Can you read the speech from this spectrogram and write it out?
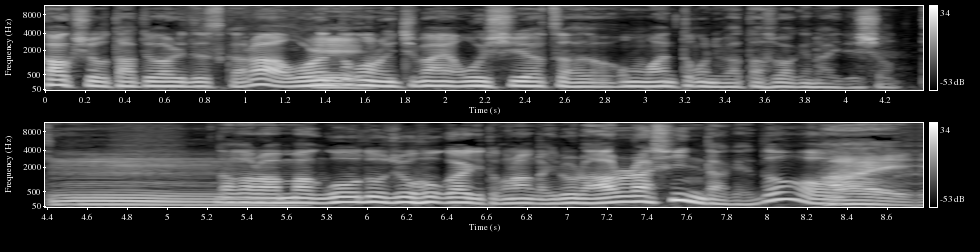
各省縦割りですから、はい、俺のところの一番おいしいやつはお前のところに渡すわけないでしょっていう。だからまあ合同情報会議とかなんかいろいろあるらしいんだけど、はい、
